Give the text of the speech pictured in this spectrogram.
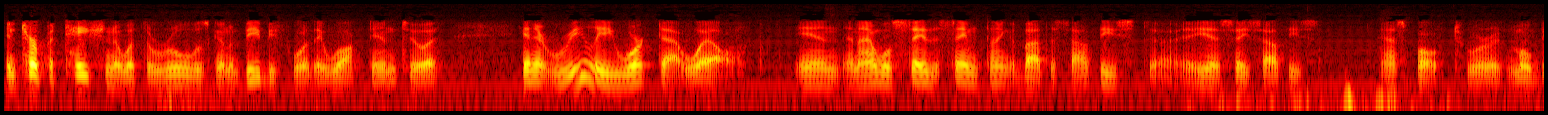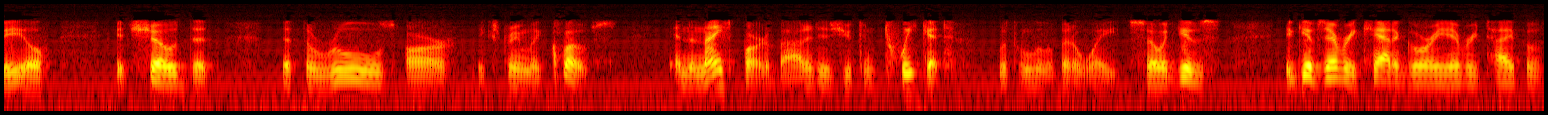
interpretation of what the rule was going to be before they walked into it, and it really worked out well. And and I will say the same thing about the Southeast uh, ASA Southeast Asphalt Tour at Mobile. It showed that that the rules are extremely close. And the nice part about it is you can tweak it with a little bit of weight. So it gives it gives every category, every type of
